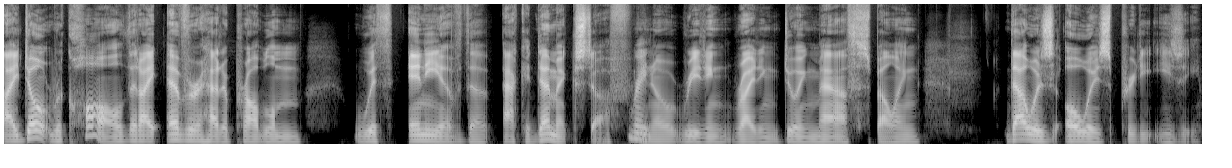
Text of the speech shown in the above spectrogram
I don't recall that I ever had a problem with any of the academic stuff, you know, reading, writing, doing math, spelling. That was always pretty easy.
